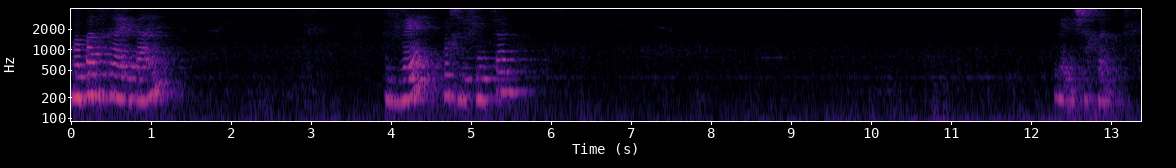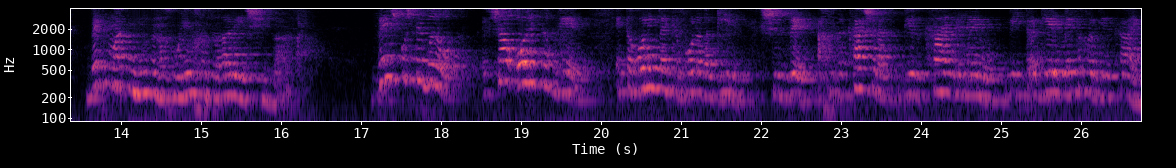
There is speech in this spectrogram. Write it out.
מבט אחרי הידיים. ומחליפים צד. ולשחרר. בתנועת מימוד אנחנו עולים חזרה לישיבה, ויש פה שתי ברירות. אפשר או לתרגל את הרולינג לקבול הרגיל, שזה החזקה של הברכיים אלינו, להתעגל מצח לברכיים,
